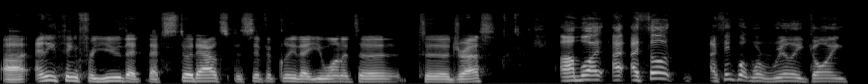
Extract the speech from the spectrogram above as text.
Uh, anything for you that that stood out specifically that you wanted to to address? Um, well, I, I thought, I think what we're really going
